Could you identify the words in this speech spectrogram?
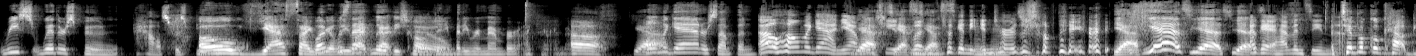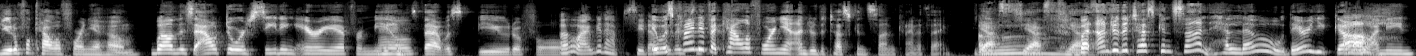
Reese, Witherspoon house was oh, beautiful. Oh, yes. I what really was that movie that called? Anybody remember? I can't remember. Uh, yeah. Home again or something. Oh, home again. Yeah. Yes, when she yes, when yes. took in the mm-hmm. interns or something. Right? Yes. Yes, yes, yes. Okay. I haven't seen that. A typical, ca- beautiful California home. Well, this outdoor seating area for mm. meals, mm. that was beautiful. Oh, I'm going to have to see that. It was kind of a California under the Tuscan sun kind of thing. Yes, oh. yes, yes. But under the Tuscan sun, hello, there you go. Oh. I mean,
